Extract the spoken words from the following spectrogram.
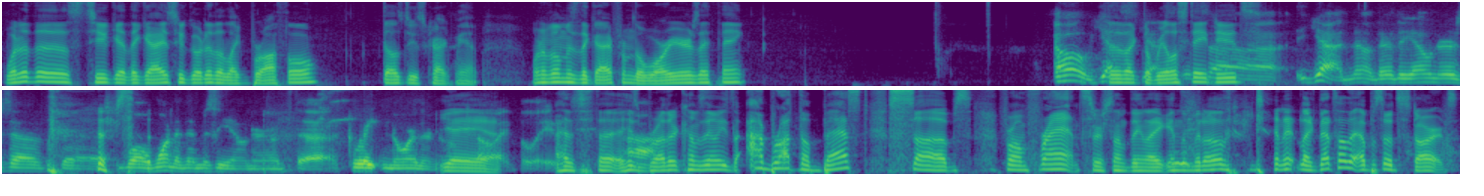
What are those two get the guys who go to the like brothel? Those dudes crack me up. One of them is the guy from the Warriors, I think. Oh yes, They're like the real estate It's, dudes? Uh, yeah, no, they're the owners of the. well, one of them is the owner of the Great Northern Yeah, yeah, Hotel, yeah. I believe. As the, his Ah. brother comes in, he's like, "I brought the best subs from France or something." Like in the middle of dinner, like that's how the episode starts.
